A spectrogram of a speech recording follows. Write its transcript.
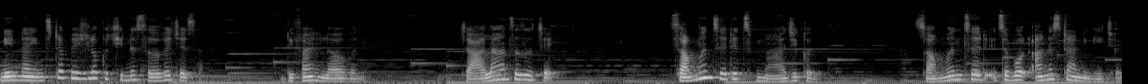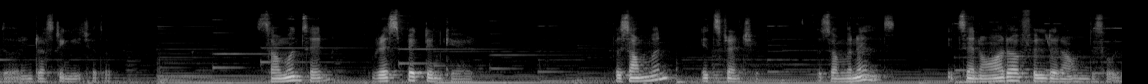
నేను నా ఇన్స్టా పేజ్లో ఒక చిన్న సర్వే చేశాను డిఫైన్ లవ్ అని. చాలా ఆన్సర్స్ వచ్చాయి. Someone said it's magical someone said it's about understanding each other interesting trusting each other someone said respect and care for someone it's friendship for someone else it's an are of filled around the soul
